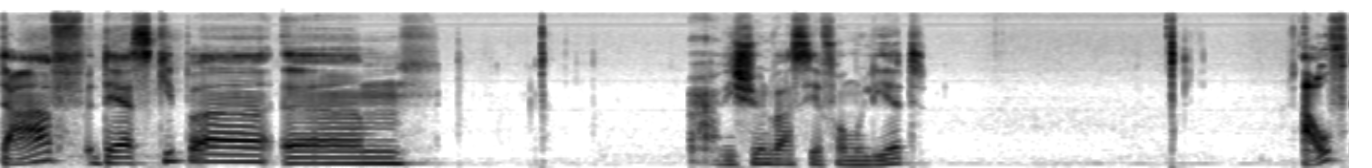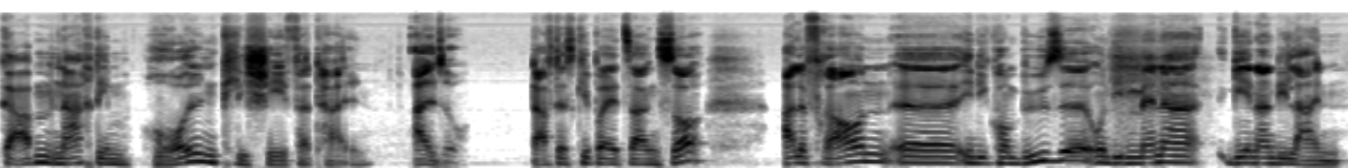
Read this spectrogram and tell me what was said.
Darf der Skipper, ähm, wie schön war es hier formuliert, Aufgaben nach dem Rollenklischee verteilen. Also, darf der Skipper jetzt sagen, so, alle Frauen äh, in die Kombüse und die Männer gehen an die Leinen?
